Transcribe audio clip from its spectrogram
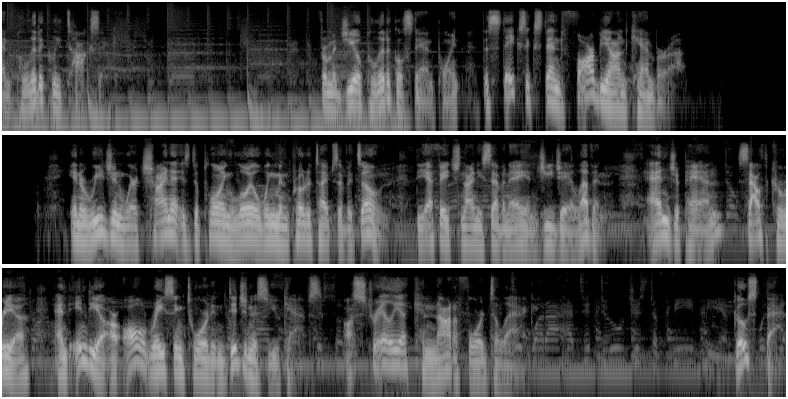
and politically toxic. From a geopolitical standpoint, the stakes extend far beyond Canberra in a region where China is deploying loyal wingman prototypes of its own, the FH-97A and GJ-11, and Japan, South Korea, and India are all racing toward indigenous UCAVs, Australia cannot afford to lag. Ghost GhostBat,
